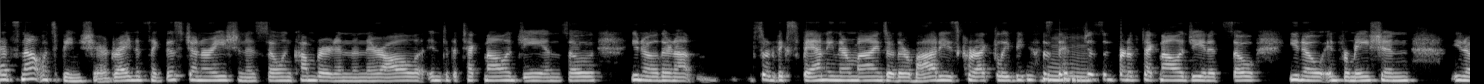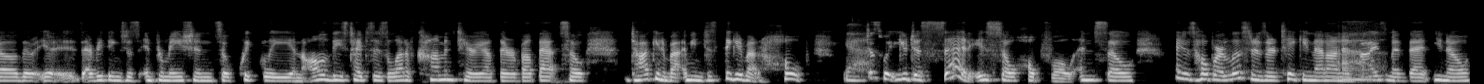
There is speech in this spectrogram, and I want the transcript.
that's not what's being shared, right? It's like this generation is so encumbered and then they're all into the technology. And so, you know, they're not sort of expanding their minds or their bodies correctly because mm-hmm. they're just in front of technology and it's so you know information you know the, everything's just information so quickly and all of these types there's a lot of commentary out there about that so talking about i mean just thinking about hope yeah just what you just said is so hopeful and so I just hope our listeners are taking that on advisement that, you know,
